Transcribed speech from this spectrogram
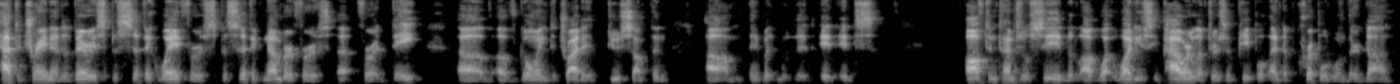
have to train in a very specific way for a specific number for uh, for a date of of going to try to do something. Um, it, it, it's oftentimes you'll see, but why do you see power lifters and people end up crippled when they're done?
